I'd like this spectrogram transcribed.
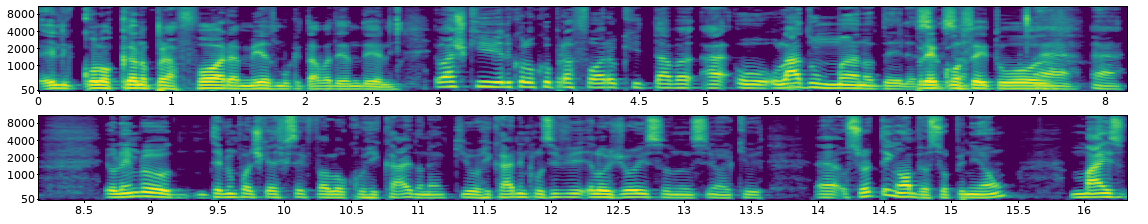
ele colocando para fora mesmo o que estava dentro dele? Eu acho que ele colocou pra fora o que tava. a- o, o lado humano dele. assim, Preconceituoso. sabe? É, é. Eu lembro, teve um podcast que você falou com o Ricardo, né? Que o Ricardo, inclusive, elogiou isso no senhor. Que é, o senhor tem, óbvio, a sua opinião, mas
